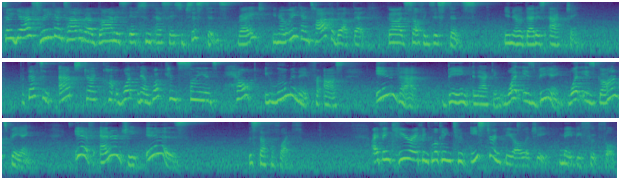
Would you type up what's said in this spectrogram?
So, yes, we can talk about God as ipsum esse subsistens, right? You know, we can talk about that God's self existence, you know, that is acting. But that's an abstract. Con- what now? What can science help illuminate for us in that being and acting? What is being? What is God's being? If energy is the stuff of life. I think here, I think looking to Eastern theology may be fruitful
